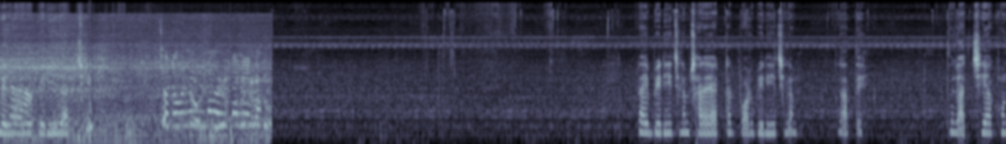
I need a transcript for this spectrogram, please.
বেলদা বাজার পেরিয়ে যাচ্ছি। প্রায় বেরিয়েছিলাম সাড়ে আটটার পর বেরিয়েছিলাম রাতে। তো যাচ্ছি এখন।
